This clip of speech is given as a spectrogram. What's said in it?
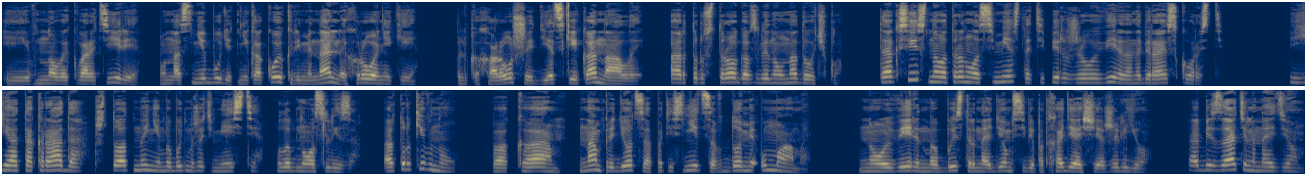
И в новой квартире у нас не будет никакой криминальной хроники, только хорошие детские каналы. Артур строго взглянул на дочку. Такси снова тронулась с места, теперь уже уверенно набирая скорость. «Я так рада, что отныне мы будем жить вместе», — улыбнулась Лиза. Артур кивнул. «Пока нам придется потесниться в доме у мамы. Но уверен, мы быстро найдем себе подходящее жилье. Обязательно найдем.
